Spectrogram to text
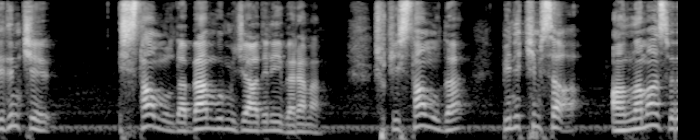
Dedim ki İstanbul'da ben bu mücadeleyi veremem. Çünkü İstanbul'da beni kimse anlamaz ve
